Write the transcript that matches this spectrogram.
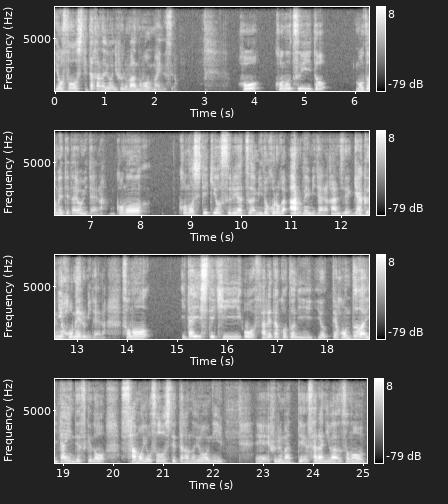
予想してたかのように振る舞うのもうまいんですよ。ほうこのツイート求めてたよみたいなこのこの指摘をするやつは見どころがあるねみたいな感じで逆に褒めるみたいなその痛い指摘をされたことによって本当は痛いんですけどさも予想してたかのように、えー、振る舞ってさらにはその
